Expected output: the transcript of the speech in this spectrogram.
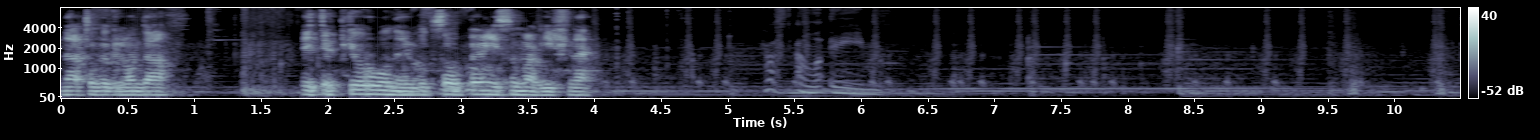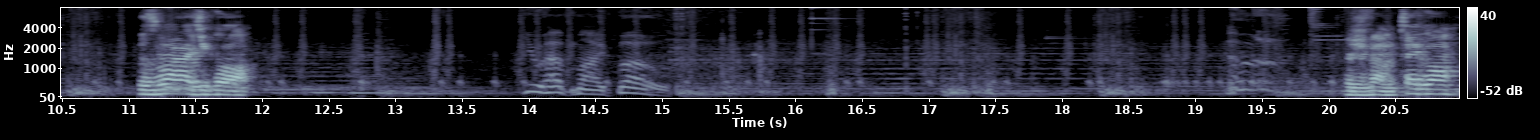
na to wygląda. I te pioruny, bo co pewnie są magiczne. Rozwalać go. You have my bow. Używam tego.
